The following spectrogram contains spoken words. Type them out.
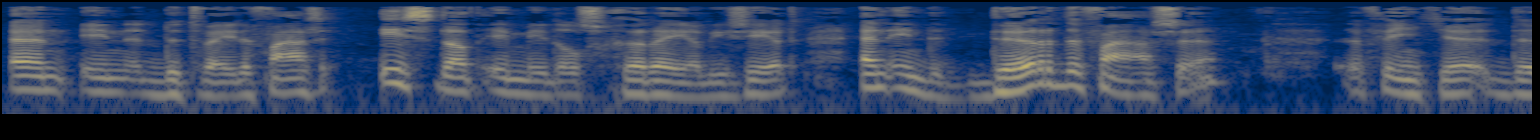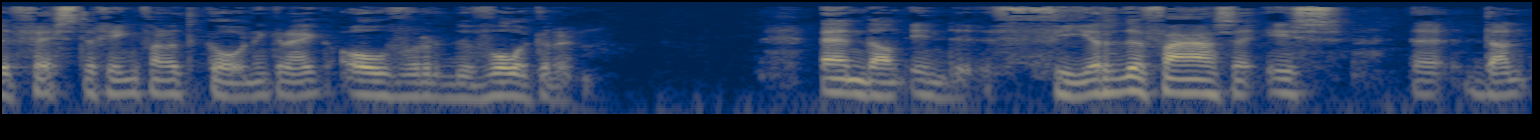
En in de tweede fase is dat inmiddels gerealiseerd. En in de derde fase eh, vind je de vestiging van het koninkrijk over de volkeren. En dan in de vierde fase is, uh, dan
